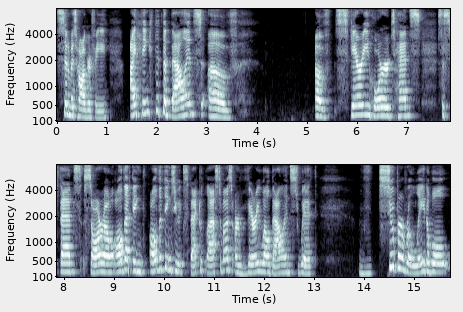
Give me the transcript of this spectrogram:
cinematography. I think that the balance of of scary, horror, tense, suspense, sorrow, all that thing, all the things you expect with Last of Us are very well balanced with super relatable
